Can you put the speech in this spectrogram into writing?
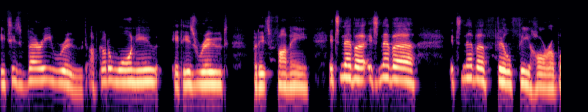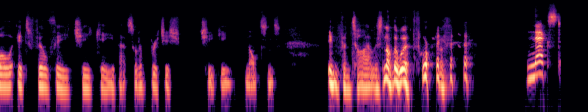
It is very rude. I've got to warn you, it is rude, but it's funny. It's never. It's never it's never filthy horrible. It's filthy cheeky. That sort of British cheeky nonsense. Infantile is not the word for it. Next,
